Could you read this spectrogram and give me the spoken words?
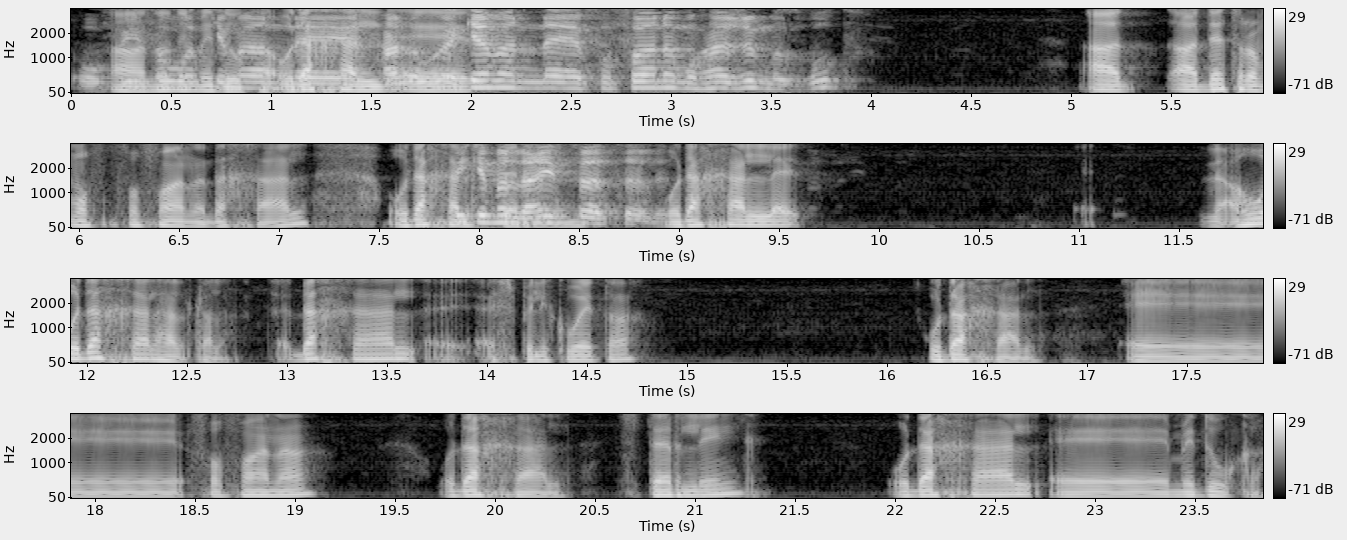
وفي آه فوت ميدوكا. كمان ودخل آه كمان فوفانا مهاجم مزبوط آه آه ديترو فوفانا دخل ودخل في كمان لعيب فات ثالث. ودخل لا هو دخل هلا طلع دخل اسبليكويتا ودخل آه، فوفانا ودخل ستيرلينج ودخل آه، ميدوكا.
